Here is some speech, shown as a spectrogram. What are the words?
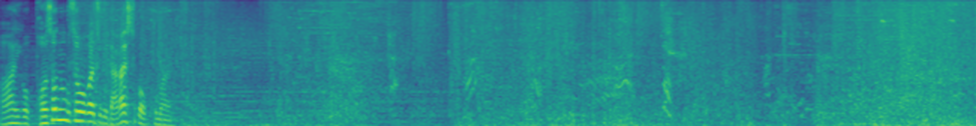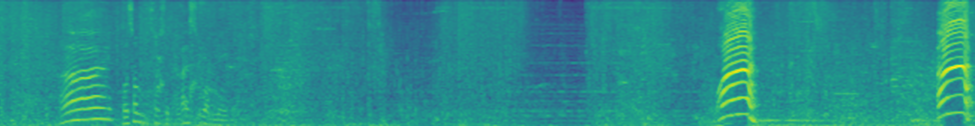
아, 이거 버섯 무서워가지고 나갈 수가 없구만. 아, 버섯 무서워서 나갈 수가 없네, 이거. 와! 아!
